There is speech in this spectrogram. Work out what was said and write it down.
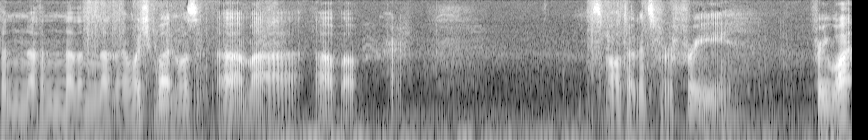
nothing, nothing, nothing, nothing. Which button was it? Um, uh, up, up. Here. Small tokens for free. Free what?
